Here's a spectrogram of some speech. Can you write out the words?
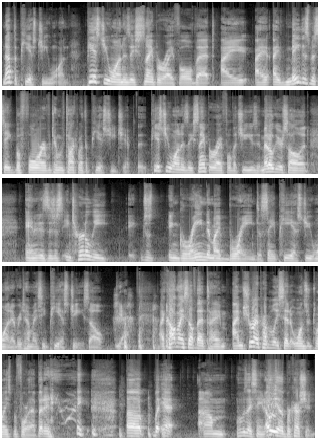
not the PSG one. PSG one is a sniper rifle that I, I I've made this mistake before. Every time we've talked about the PSG chip, the PSG one is a sniper rifle that you use in Metal Gear Solid, and it is just internally just ingrained in my brain to say PSG one every time I see PSG. So yeah, I caught myself that time. I'm sure I probably said it once or twice before that, but anyway. Uh, but yeah, um, what was I saying? Oh yeah, the percussion.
